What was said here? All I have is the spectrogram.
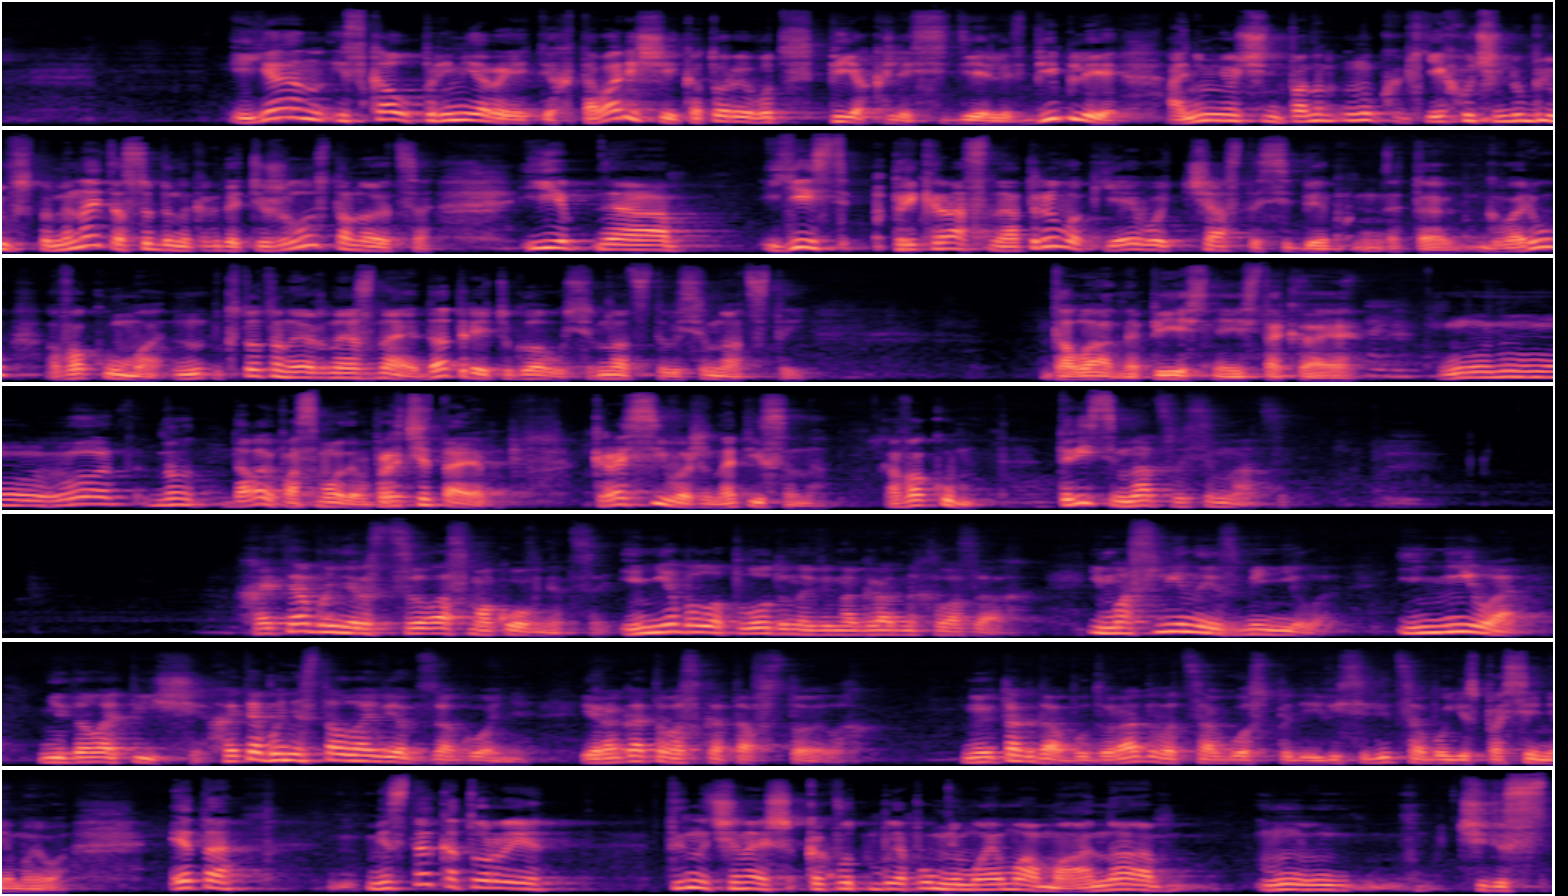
И я искал примеры этих товарищей, которые вот в пекле сидели в Библии. Они мне очень понравились, ну, как я их очень люблю вспоминать, особенно когда тяжело становится. И э, есть прекрасный отрывок, я его часто себе это говорю, Вакума. Кто-то, наверное, знает, да, третью главу, 17-18? Да ладно, песня есть такая. Ну, ну, вот, ну, давай посмотрим, прочитаем. Красиво же написано. Авакум 3, 17, 18. Хотя бы не расцвела смоковница, и не было плода на виноградных лозах, и маслина изменила, и нива не дала пищи, хотя бы не стало овец в загоне и рогатого скота в стойлах. Но и тогда буду радоваться о Господе и веселиться о Боге спасения моего. Это места, которые ты начинаешь, как вот я помню, моя мама, она через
